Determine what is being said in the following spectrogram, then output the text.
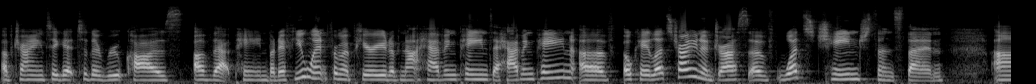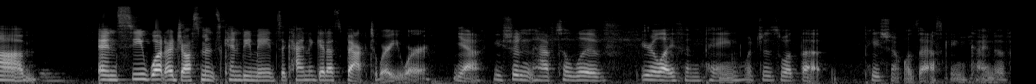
of trying to get to the root cause of that pain. But if you went from a period of not having pain to having pain, of okay, let's try and address of what's changed since then, um, and see what adjustments can be made to kind of get us back to where you were. Yeah, you shouldn't have to live your life in pain, which is what that patient was asking, kind of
